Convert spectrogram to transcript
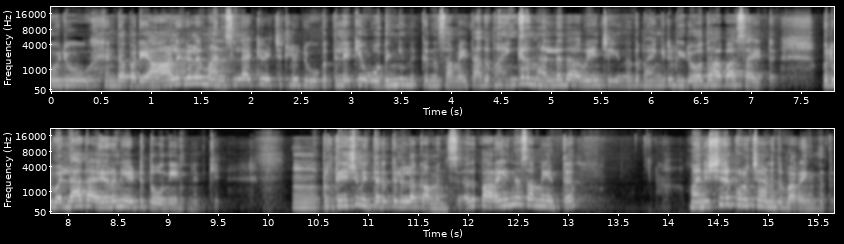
ഒരു എന്താ പറയുക ആളുകൾ മനസ്സിലാക്കി വെച്ചിട്ടുള്ള രൂപത്തിലേക്ക് ഒതുങ്ങി നിൽക്കുന്ന സമയത്ത് അത് ഭയങ്കര നല്ലതാവുകയും ചെയ്യുന്നത് ഭയങ്കര വിരോധാഭാസമായിട്ട് ഒരു വല്ലാത്ത ഐറണിയായിട്ട് തോന്നിയിട്ടുണ്ട് എനിക്ക്. പ്രത്യേകിച്ചും ഇത്തരത്തിലുള്ള കമൻസ് അത് പറയുന്ന സമയത്ത് മനുഷ്യരെ കുറിച്ചാണ് ഇത് പറയുന്നത്.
